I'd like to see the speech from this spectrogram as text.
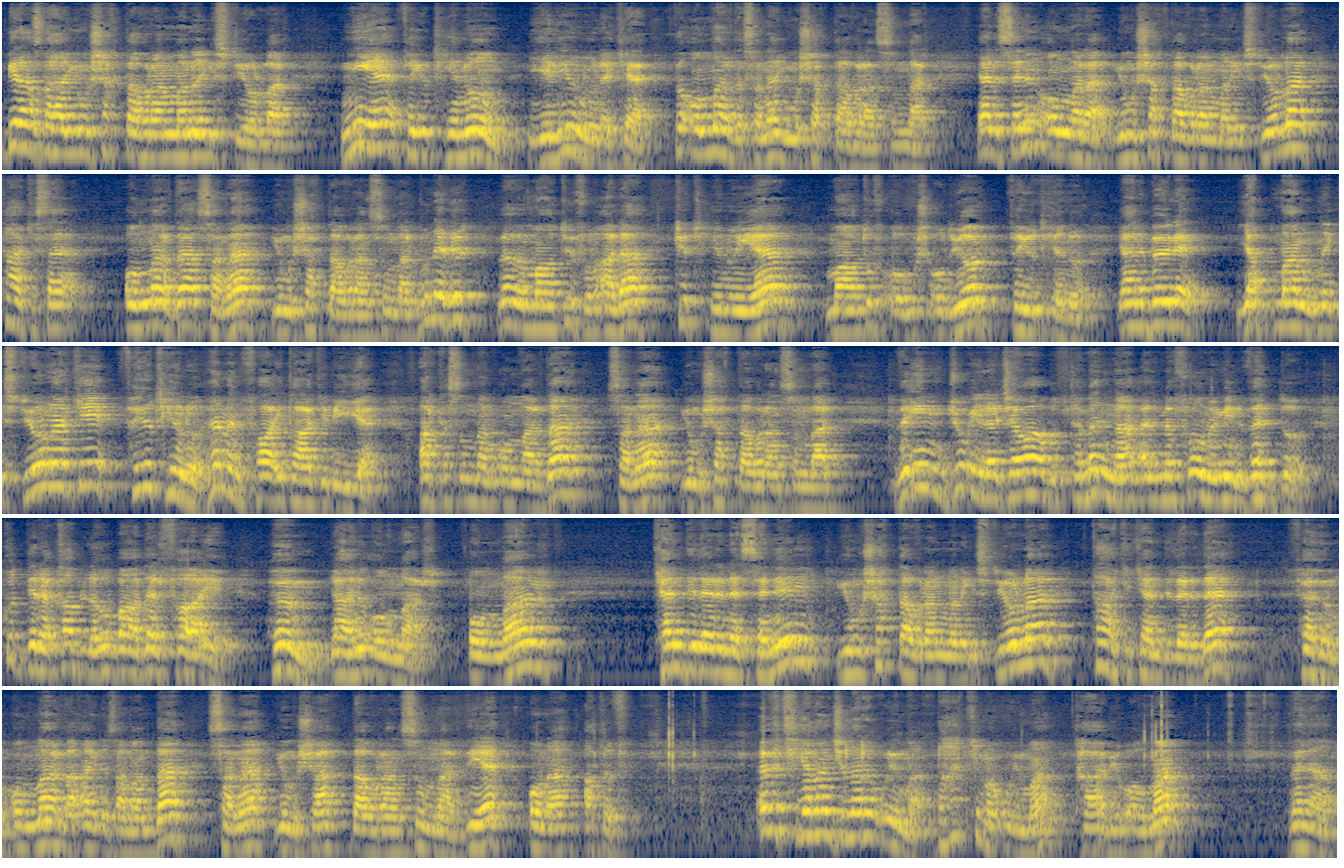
biraz daha yumuşak davranmanı istiyorlar. Niye? Feyuthinun yeliyunu leke ve onlar da sana yumuşak davransınlar. Yani senin onlara yumuşak davranmanı istiyorlar ta ki sen, onlar da sana yumuşak davransınlar. Bu nedir? Ve matufun ala tüthinuye matuf olmuş oluyor feyuthinu. Yani böyle yapmanı istiyorlar ki feyuthinu hemen fai takibiye. Arkasından onlar da sana yumuşak davransınlar. Ve in cu'ile cevabu temenna el mefhumu min veddu. Kuddire kablehu ba'del fai. Hüm yani onlar. Onlar kendilerine senin yumuşak davranmanı istiyorlar. Ta ki kendileri de fehüm onlar da aynı zamanda sana yumuşak davransınlar diye ona atıf. Evet yalancılara uyma. Daha kime uyma? Tabi olma. Ve la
